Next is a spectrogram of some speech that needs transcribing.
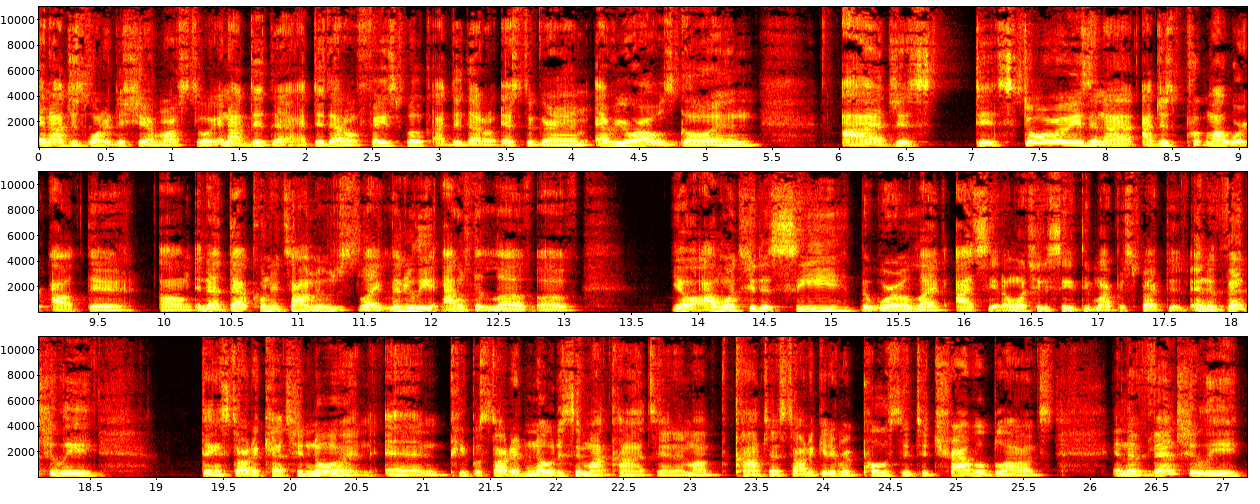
and I just wanted to share my story. And I did that. I did that on Facebook. I did that on Instagram. Everywhere I was going, I just did stories and I, I just put my work out there. Um, and at that point in time, it was just like literally out of the love of, yo, I want you to see the world like I see it. I want you to see it through my perspective. And eventually, things started catching on and people started noticing my content and my content started getting reposted to travel blogs. And eventually,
